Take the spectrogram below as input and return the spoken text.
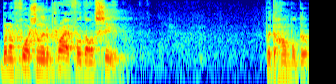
But unfortunately, the prideful don't see it. But the humble do.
